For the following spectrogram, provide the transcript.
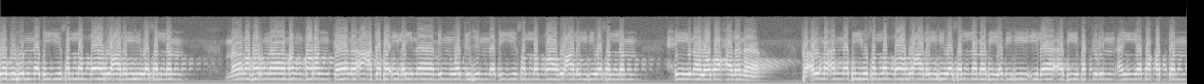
وجه النبي صلى الله عليه وسلم ما نظرنا منظرا كان أعجب إلينا من وجه النبي صلى الله عليه وسلم حين وضح لنا. فأومأ النبي صلى الله عليه وسلم بيده إلى أبي بكر أن يتقدم.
